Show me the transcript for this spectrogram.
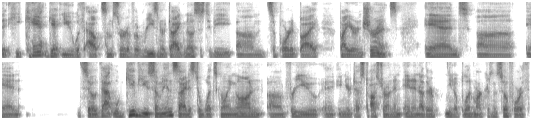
that he can't get you without some sort of a reason or diagnosis to be um, supported by by your insurance and uh, and so that will give you some insight as to what's going on um, for you in, in, your testosterone and, and in other you know blood markers and so forth.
